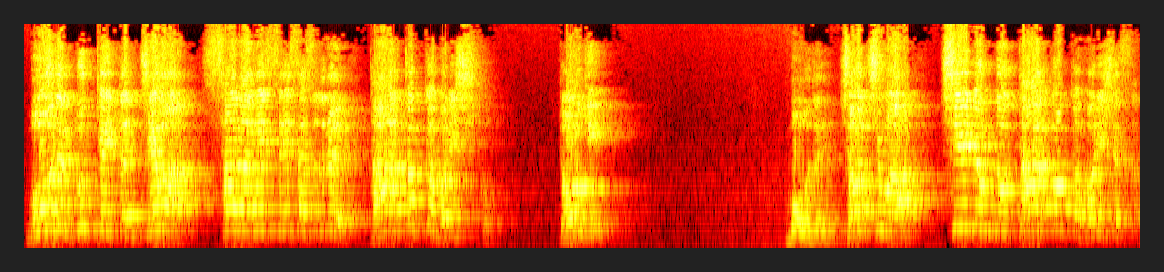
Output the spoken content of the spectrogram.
모든 묶여있던 죄와 사망의 쇠사슬들을 다 꺾어버리시고 더욱이 모든 저주와 질병도 다 꺾어버리셨어.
